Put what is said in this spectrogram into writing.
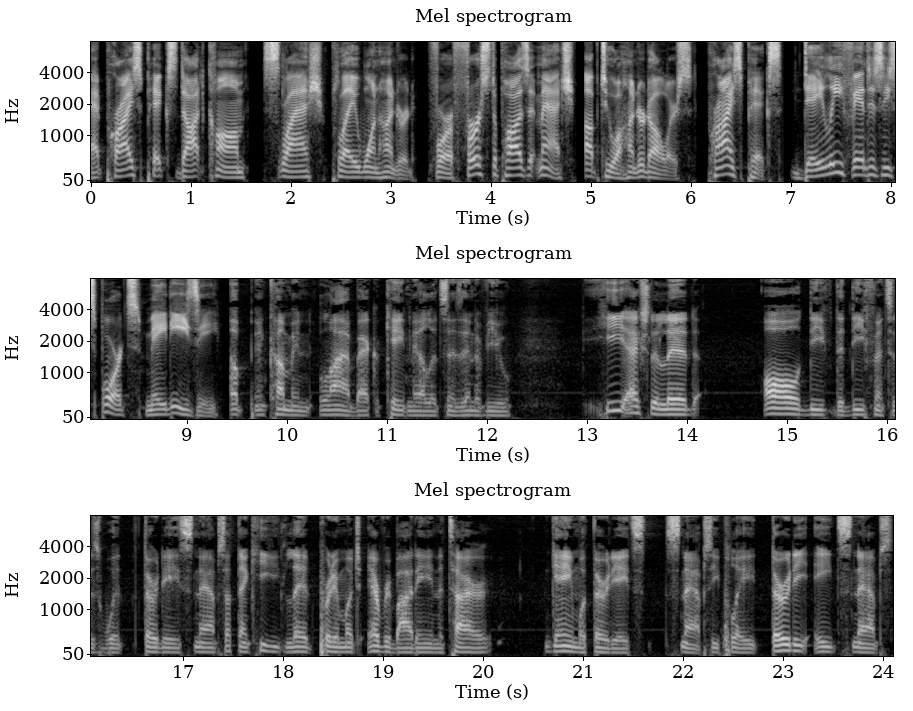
at prizepicks.com slash play100 for a first deposit match up to $100. Prize Picks, daily fantasy sports made easy. up and coming linebacker Kaden Elliss's interview, he actually led all def- the defenses with 38 snaps. I think he led pretty much everybody in the entire game with 38 snaps. He played 38 snaps,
